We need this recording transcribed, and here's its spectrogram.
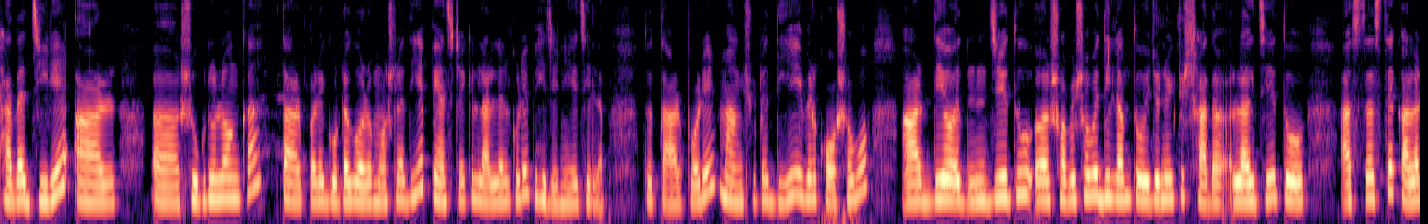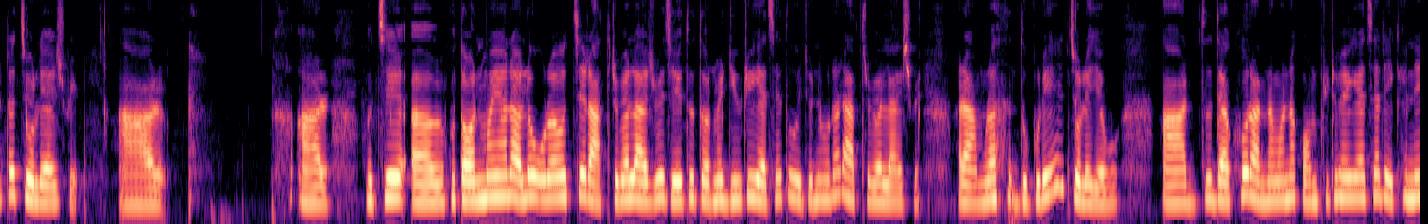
সাদা জিরে আর শুকনো লঙ্কা, তারপরে গোটা গরম মশলা দিয়ে পেঁয়াজটাকে লাল লাল করে ভেজে নিয়েছিলাম। তো তারপরে মাংসটা দিয়ে এবার কষাবো। আর যেহেতু সবে সবে দিলাম, তো ওই জন্য একটু সাদা লাগছে, তো আস্তে আস্তে কালারটা চলে আসবে। আর আর হচ্ছে তন্ময় আর আলো, ওরা হচ্ছে রাত্রেবেলা আসবে, যেহেতু তন্ময় ডিউটি গেছে তো ওই জন্য ওরা রাত্রেবেলা আসবে। আর আমরা দুপুরে চলে যাব। আর তো দেখো, রান্নাবান্না কমপ্লিট হয়ে গেছে, আর এখানে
